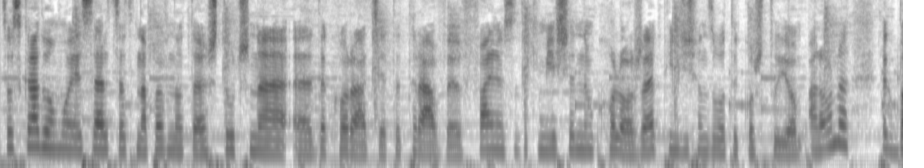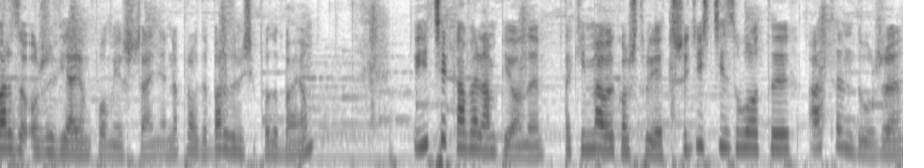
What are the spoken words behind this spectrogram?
Co skradło moje serce, to na pewno te sztuczne e, dekoracje, te trawy. Fajne są w takim jesiennym kolorze, 50 zł kosztują, ale one tak bardzo ożywiają pomieszczenie. Naprawdę bardzo mi się podobają. I ciekawe lampiony. Taki mały kosztuje 30 zł, a ten duży,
